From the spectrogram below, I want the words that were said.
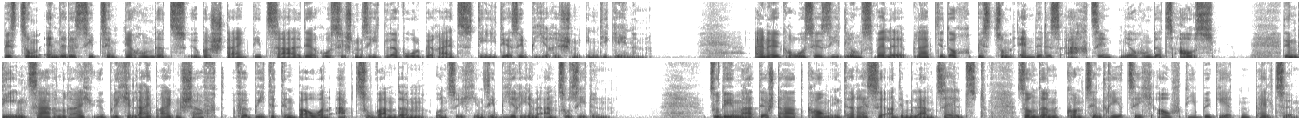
Bis zum Ende des 17. Jahrhunderts übersteigt die Zahl der russischen Siedler wohl bereits die der sibirischen Indigenen. Eine große Siedlungswelle bleibt jedoch bis zum Ende des 18. Jahrhunderts aus denn die im Zarenreich übliche Leibeigenschaft verbietet den Bauern abzuwandern und sich in Sibirien anzusiedeln. Zudem hat der Staat kaum Interesse an dem Land selbst, sondern konzentriert sich auf die begehrten Pelze.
